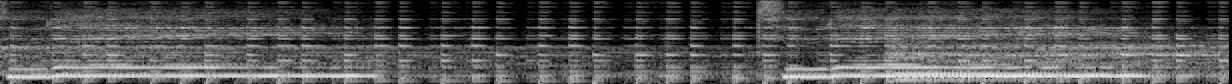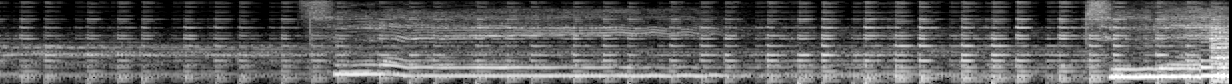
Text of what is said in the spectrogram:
today. Today, today.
